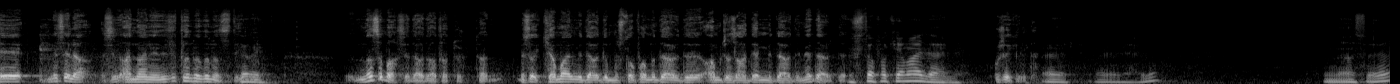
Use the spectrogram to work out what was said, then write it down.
E, mesela siz anneannenizi tanıdınız değil mi? Tabii. Nasıl bahsederdi Atatürk'ten? Mesela Kemal mi derdi, Mustafa mı derdi, amcazadem mi derdi, ne derdi? Mustafa Kemal derdi. Bu şekilde. Evet, öyle derdi. Ondan sonra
